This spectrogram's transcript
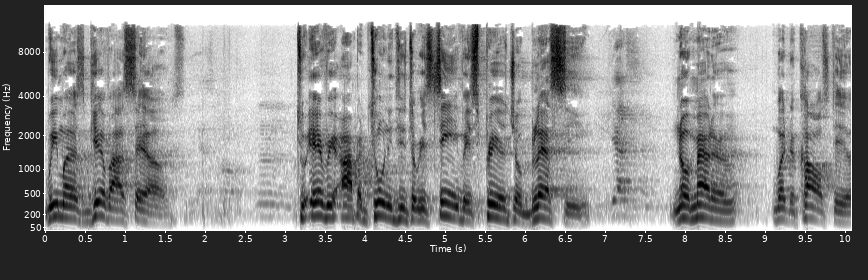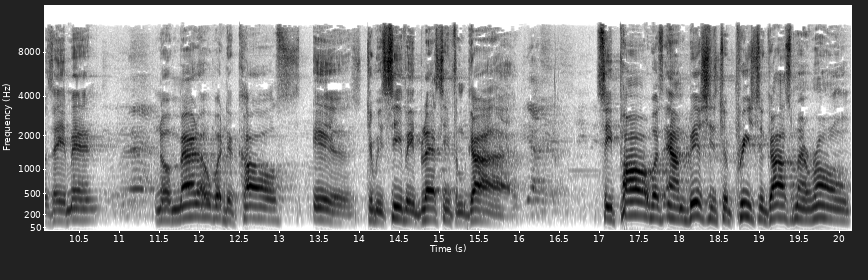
We must give ourselves to every opportunity to receive a spiritual blessing, yes. no matter what the cost is. Amen. Amen. No matter what the cost is to receive a blessing from God. See, Paul was ambitious to preach the gospel in Rome,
